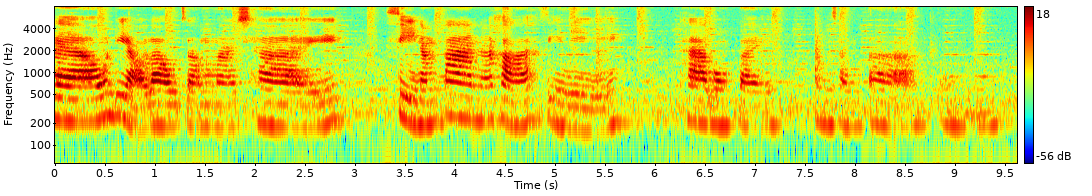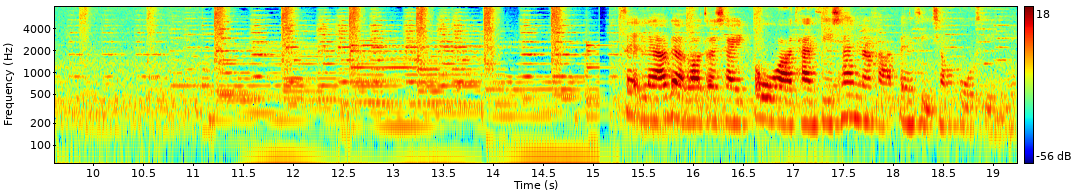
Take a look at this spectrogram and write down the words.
แล้วเดี๋ยวเราจะมาใช้สีน้ำตาลนะคะ สีนี้ทาลงไปบนชั้นตาเสร็จแล้วเดี๋ยวเราจะใช้ตัว transition นะคะ เป็นสีชมพูสีนี้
